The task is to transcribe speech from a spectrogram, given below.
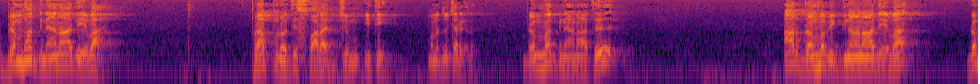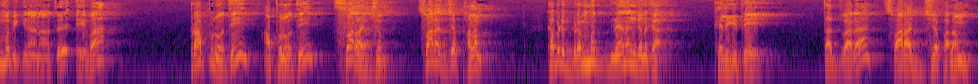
బ్రహ్మ జ్ఞానాదేవ ప్రాప్నోతి స్వరాజ్యం ఇది. మనం చూచారు కదా. బ్రహ్మ జ్ఞానాత్ ఆర్ బ్రహ్మ విజ్ఞానాదేవ బ్రహ్మ విజ్ఞానాత్ ఏవ ప్రాప్నోతి అప్నోతి స్వరాజ్యం స్వరాజ్య ఫలం. కాబట్టి బ్రహ్మ జ్ఞానం గనక కలిగితే తద్వారా స్వరాజ్య ఫలం.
